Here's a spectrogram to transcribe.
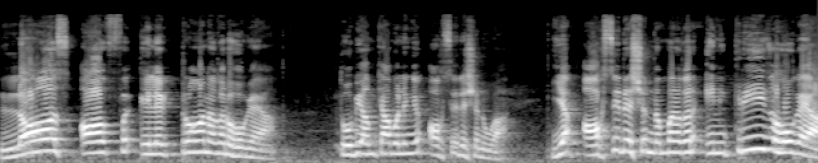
लॉस ऑफ़ इलेक्ट्रॉन अगर हो गया तो भी हम क्या बोलेंगे? ऑक्सीडेशन हुआ। या ऑक्सीडेशन नंबर अगर इंक्रीज हो गया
